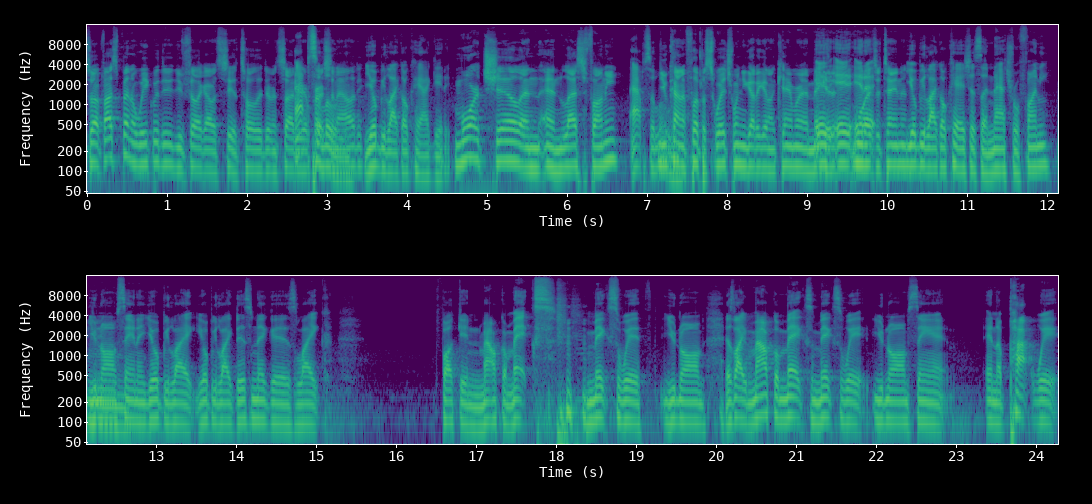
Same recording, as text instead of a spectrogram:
So if I spent a week with you, do you feel like I would see a totally different side of your personality? You'll be like, "Okay, I get it." More chill and, and less funny. Absolutely. You kind of flip a switch when you got to get on camera and make it, more entertaining. You'll be like, okay, it's just a natural funny. You know what I'm Mm. saying? And you'll be like, you'll be like, this nigga is like fucking Malcolm X mixed with, you know, it's like Malcolm X mixed with, you know what I'm saying, in a pot with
